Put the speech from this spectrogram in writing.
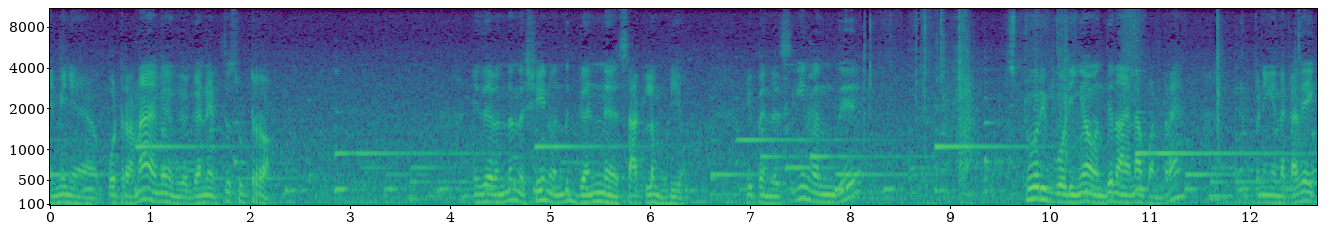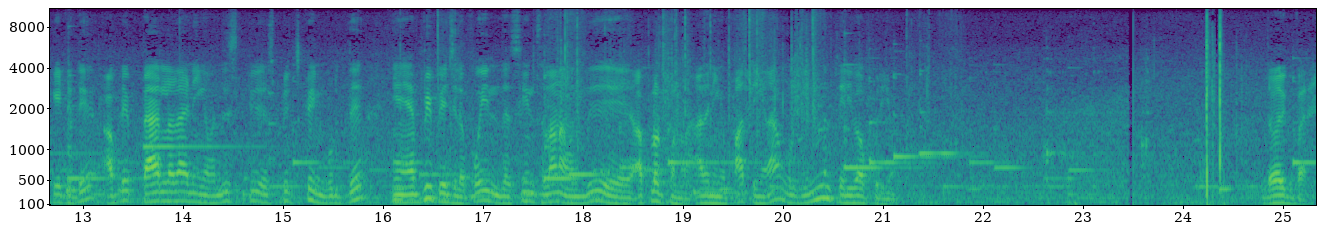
ஐ மீன் போட்டுறான்னா ஐ மீன் கன் எடுத்து சுட்டுறான். இதை வந்து அந்த சீன் வந்து கன்னு ஷாட்டில் முடியும். இப்போ இந்த சீன் வந்து ஸ்டோரி போர்டிங்காக வந்து நான் என்ன பண்ணுறேன் இப்போ நீங்கள் இந்த கதையை கேட்டுட்டு அப்படியே பேரலாக நீங்கள் வந்து ஸ்பிளிட் ஸ்க்ரீன் கொடுத்து என் எஃபி பேஜில் போய் இந்த சீன்ஸ் எல்லாம் நான் வந்து அப்லோட் பண்ணுவேன். அதை நீங்கள் பார்த்தீங்கன்னா உங்களுக்கு இன்னும் தெளிவாக புரியும். இந்த வரைக்கும் பாரு.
